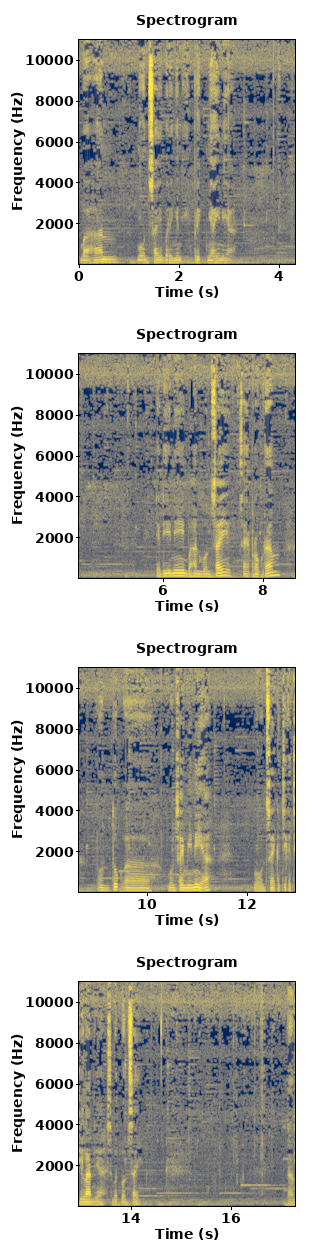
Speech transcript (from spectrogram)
bahan bonsai beringin ibriknya ini ya. Jadi ini bahan bonsai saya program untuk uh, bonsai mini ya. Bonsai kecil-kecilan ya sobat bonsai. Dan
